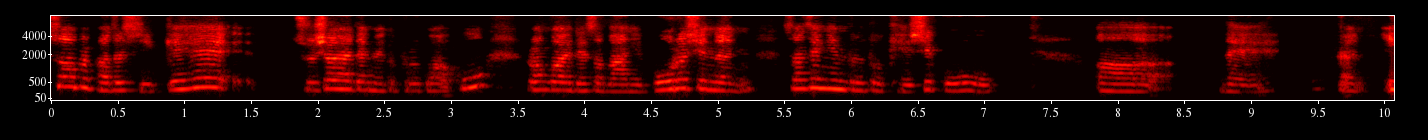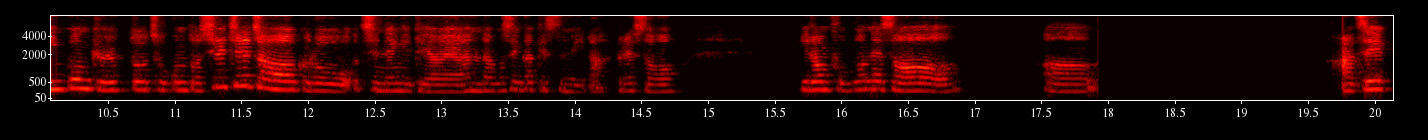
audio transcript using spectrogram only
수업을 받을 수 있게 해 주셔야 됨에도 불구하고 그런 거에 대해서 많이 모르시는 선생님들도 계시고, 어, 네. 그러니까 인권 교육도 조금 더 실질적으로 진행이 되어야 한다고 생각했습니다. 그래서 이런 부분에서 어, 아직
